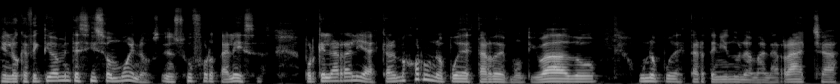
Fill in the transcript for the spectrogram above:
en lo que efectivamente sí son buenos, en sus fortalezas. Porque la realidad es que a lo mejor uno puede estar desmotivado, uno puede estar teniendo una mala racha,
